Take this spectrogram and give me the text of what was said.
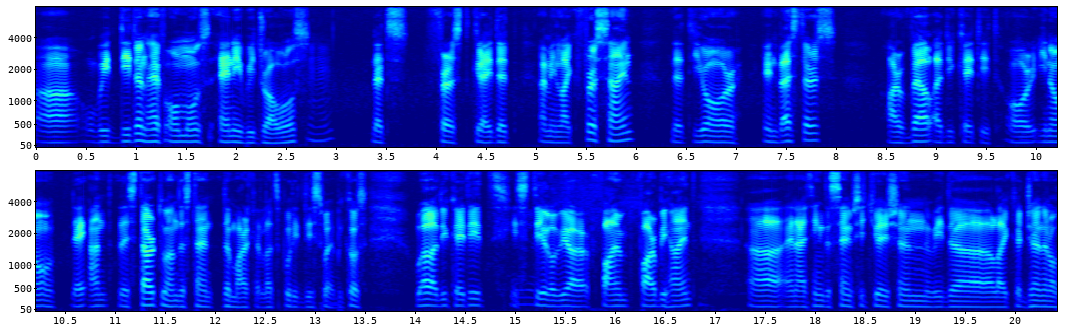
uh, we didn't have almost any withdrawals. Mm-hmm. That's first great. That I mean, like first sign that your investors are well educated, or you know, they un- they start to understand the market. Let's put it this way, because well educated is Yeah. still we are far far behind. Uh, and I think the same situation with uh, like a general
